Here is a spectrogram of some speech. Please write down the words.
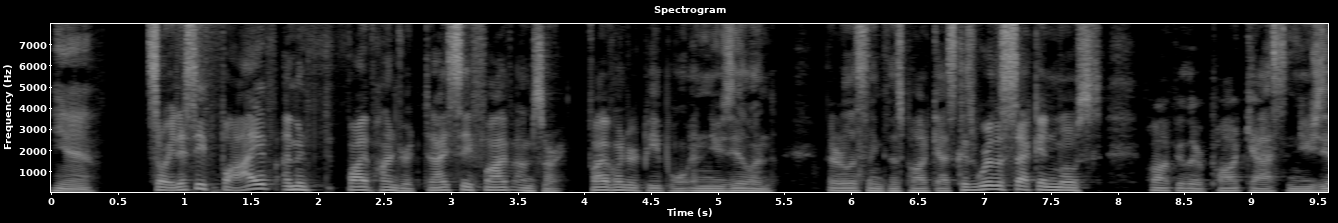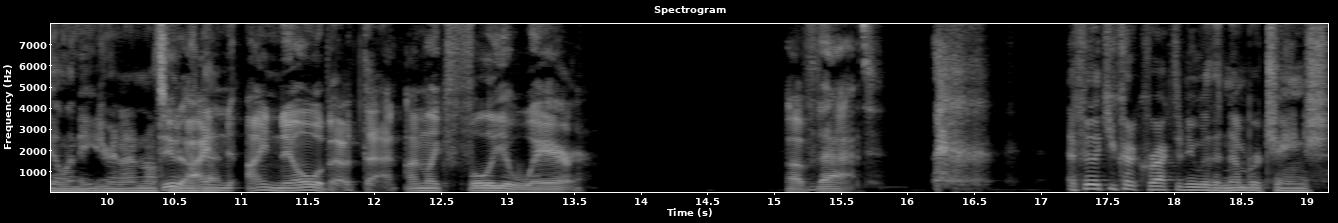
Yeah. Sorry, did I say five? I'm in 500. Did I say five? I'm sorry. 500 people in New Zealand that are listening to this podcast because we're the second most popular podcast in New Zealand, Adrian. I don't know if Dude, you knew I, that. kn- I know about that. I'm like fully aware of that. I feel like you could have corrected me with a number change,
